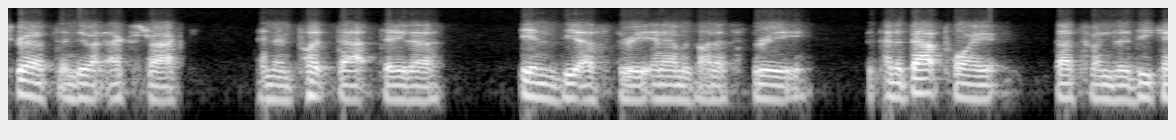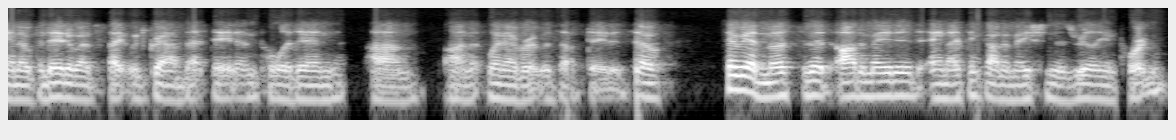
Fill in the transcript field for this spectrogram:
script and do an extract and then put that data in the S3 in Amazon S3. And at that point, that's when the DKAN Open Data website would grab that data and pull it in um, on whenever it was updated. So say we had most of it automated, and I think automation is really important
